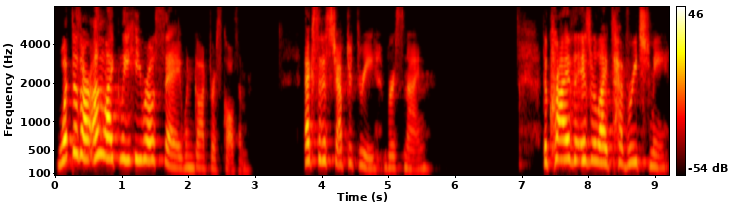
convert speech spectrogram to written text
what does our unlikely hero say when God first calls him? Exodus chapter 3, verse 9. The cry of the Israelites have reached me.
